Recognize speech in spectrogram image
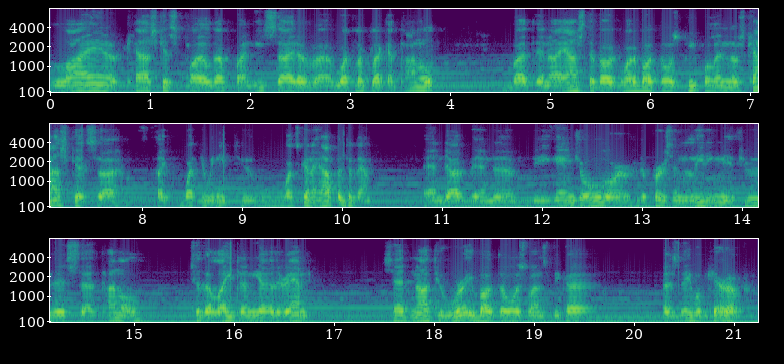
line of caskets piled up on each side of what looked like a tunnel. But then I asked about what about those people in those caskets? Uh, like, what do we need to? What's going to happen to them? And uh, and uh, the angel or the person leading me through this tunnel to the light on the other end said not to worry about those ones because they will be care of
